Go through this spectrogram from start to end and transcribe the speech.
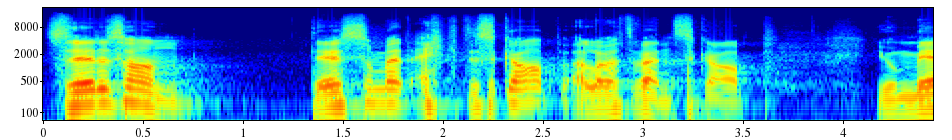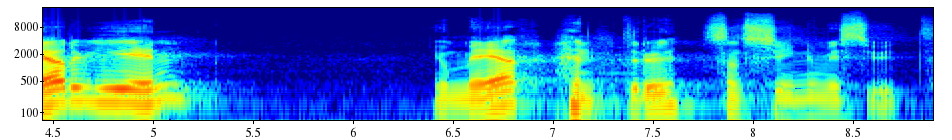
Så er det sånn Det er som et ekteskap eller et vennskap. Jo mer du gir inn, jo mer henter du sannsynligvis ut.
